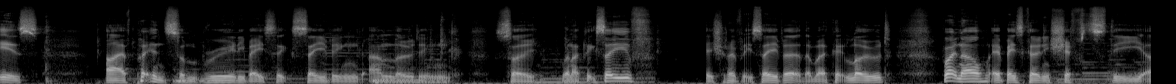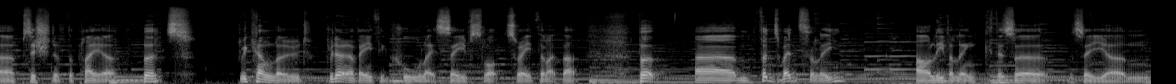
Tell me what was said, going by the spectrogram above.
is I've put in some really basic saving and loading. So when I click save, it should hopefully save it. And Then when I click load, right now it basically only shifts the uh, position of the player, but we can load. We don't have anything cool like save slots or anything like that. But um, fundamentally, I'll leave a link. There's a there's a um,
